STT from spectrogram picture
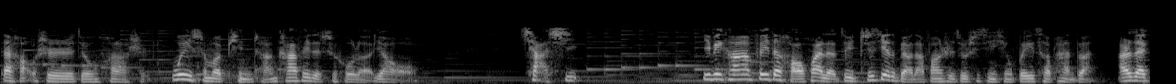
大家好，我是九红何老师。为什么品尝咖啡的时候呢要恰吸？一杯咖啡的好坏呢，最直接的表达方式就是进行杯测判断，而在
